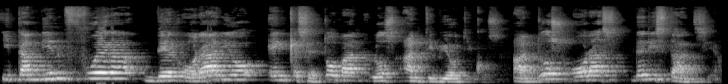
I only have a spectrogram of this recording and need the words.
y también fuera del horario en que se toman los antibióticos, a dos horas de distancia.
